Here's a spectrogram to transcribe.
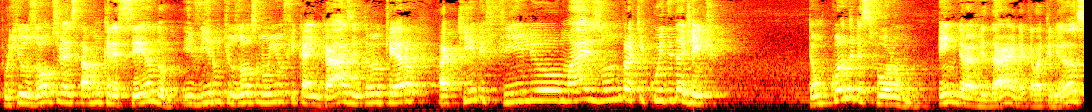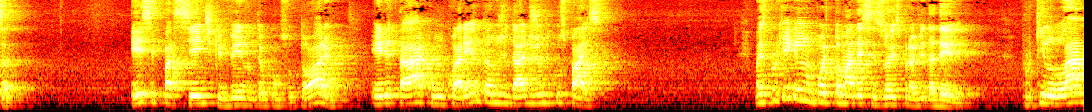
porque os outros já estavam crescendo e viram que os outros não iam ficar em casa, então eu quero aquele filho mais um para que cuide da gente. Então, quando eles foram engravidar daquela criança, esse paciente que veio no teu consultório, ele está com 40 anos de idade junto com os pais. Mas por que ele não pode tomar decisões para a vida dele? Porque lá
